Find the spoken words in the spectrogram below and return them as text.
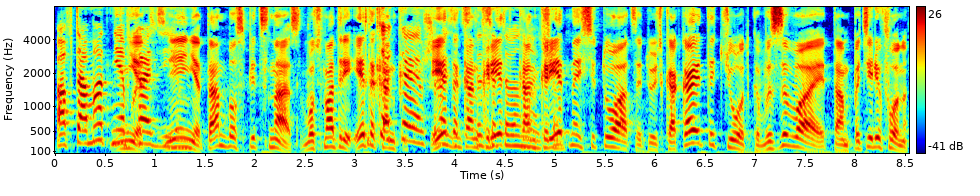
автомат необходим. Нет, нет, нет, там был спецназ. Вот смотри, это, кон- это ты конкрет- этого начал? конкретная ситуация. То есть какая-то тетка вызывает там по телефону,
